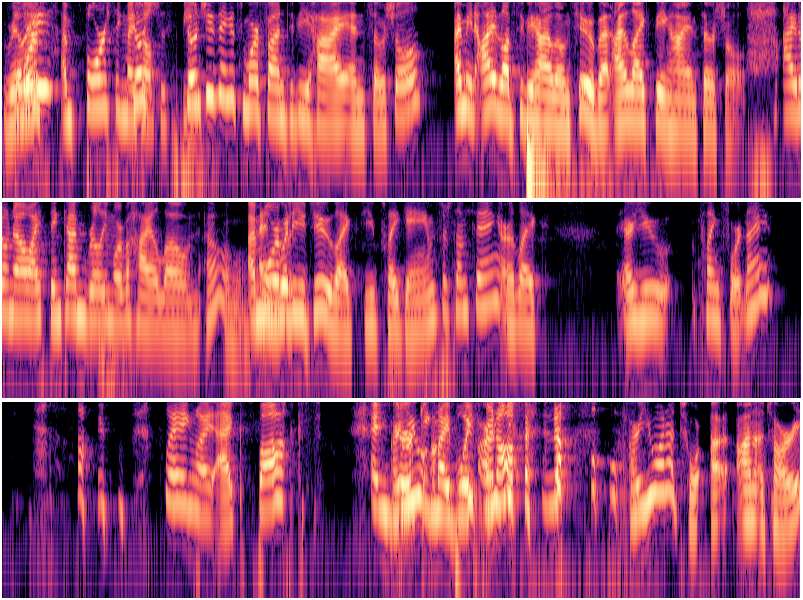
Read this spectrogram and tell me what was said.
Really? force- I'm forcing myself don't, to speak. Don't you think it's more fun to be high and social? I mean, I love to be high alone too, but I like being high and social. I don't know. I think I'm really more of a high alone. Oh, I'm and more. what of, do you do? Like, do you play games or something, or like, are you playing Fortnite? I'm playing my Xbox and Are you- jerking my boyfriend are you- off. No. Are you on a tor- uh, on Atari?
